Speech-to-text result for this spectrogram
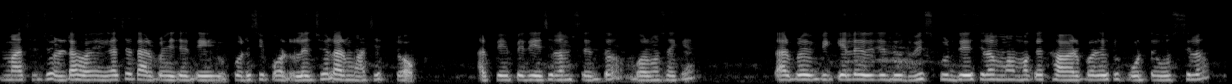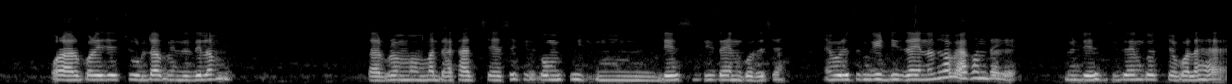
মাছের ঝোলটা হয়ে গেছে। তারপরে এই যে দিয়ে করেছি পটলের ঝোল আর মাছের টক। আর পেঁপে দিয়েছিলাম সেদ্ধ বর্মশাইকে তারপরে বিকেলে ওই যে দুধ বিস্কুট দিয়েছিলাম মামাকে, খাওয়ার পরে একটু পড়তে বসছিলো। পড়ার পরে যে চুলটা বেঁধে দিলাম। তারপরে মাম্মা দেখাচ্ছে এসে কীরকম ড্রেস ডিজাইন করেছে। আমি বলি, তুমি কি ডিজাইনার হবে এখন থেকে? তুমি ড্রেস ডিজাইন করছ? বলে হ্যাঁ।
